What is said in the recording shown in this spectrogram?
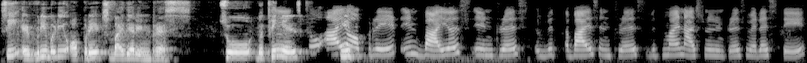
See, everybody operates by their interests. So the thing Yes, is, so I if operate in bias interest with a bias interest with my national interest where I stay.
